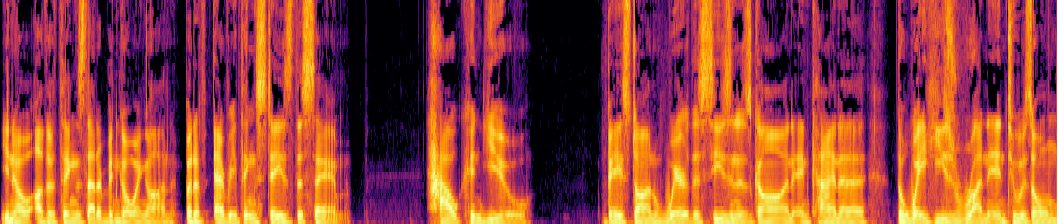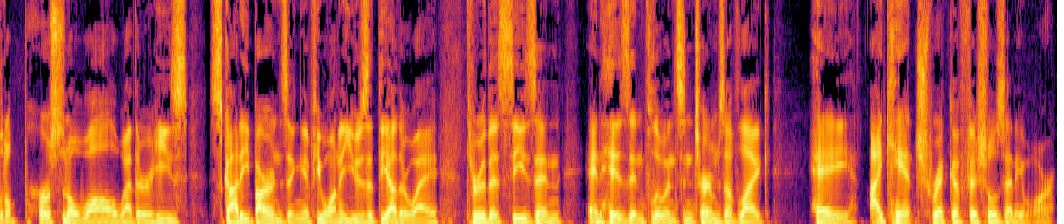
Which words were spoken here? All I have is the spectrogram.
you know, other things that have been going on. But if everything stays the same, how can you, based on where the season has gone and kind of the way he's run into his own little personal wall, whether he's Scottie Barnesing, if you want to use it the other way, through this season, and his influence in terms of like, hey, I can't trick officials anymore.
